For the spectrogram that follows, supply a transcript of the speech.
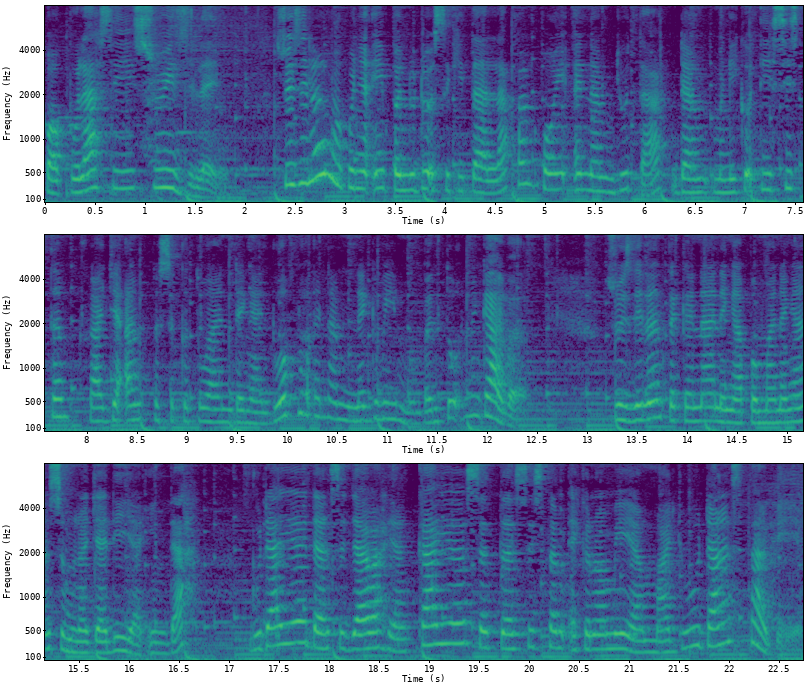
Populasi Switzerland Switzerland mempunyai penduduk sekitar 8.6 juta dan mengikuti sistem kerajaan persekutuan dengan 26 negeri membentuk negara. Switzerland terkenal dengan pemandangan semula jadi yang indah, budaya dan sejarah yang kaya serta sistem ekonomi yang maju dan stabil.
